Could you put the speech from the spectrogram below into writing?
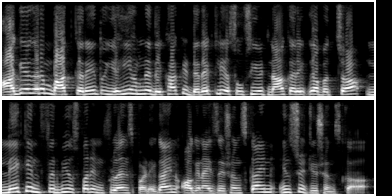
आगे अगर हम बात करें तो यही हमने देखा कि डायरेक्टली एसोसिएट ना करेगा बच्चा, लेकिन फिर भी उस पर इंफ्लुएंस पड़ेगा इन ऑर्गेनाइजेशन का, इन इंस्टीट्यूशन का।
